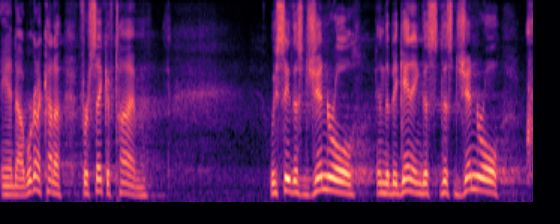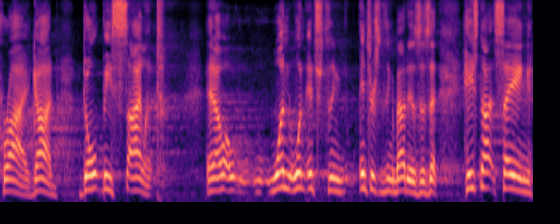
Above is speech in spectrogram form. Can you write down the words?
And uh, we're going to kind of, for sake of time, we see this general, in the beginning, this, this general cry God, don't be silent. And I, one, one interesting, interesting thing about it is, is that he's not saying,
